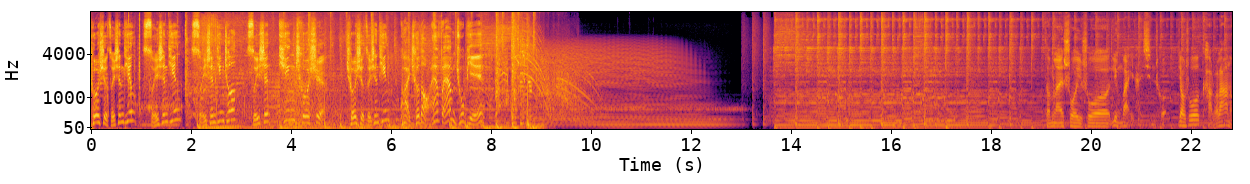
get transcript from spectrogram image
车市随身听，随身听，随身听车，随身听车市，车市随身听，快车道 FM 出品。咱们来说一说另外一台新车。要说卡罗拉呢，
